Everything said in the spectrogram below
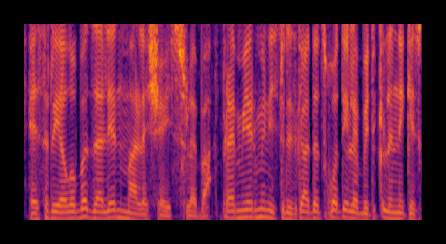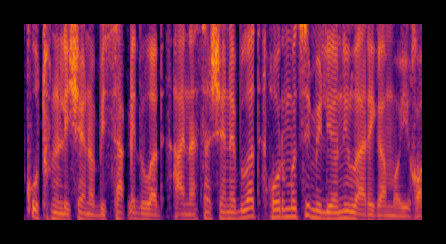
ეს რეალობა ძალიან მალე შეიცვლება. პრემიერ-მინისტრის გადაწყვეტილებით კლინიკის კუთვნილი შენობის საყიდლად ან ასაშენებლად 40 მილიონი ლარი გამოიღო.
